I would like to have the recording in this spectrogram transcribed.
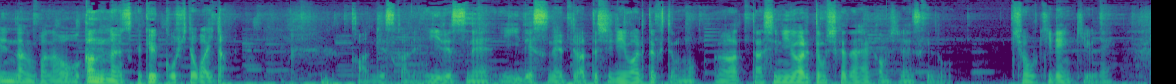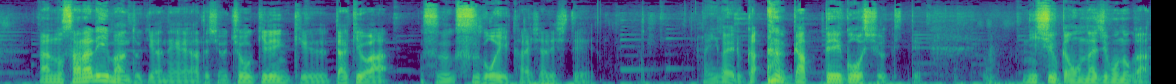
園なのかな？わかんないですけど、結構人がいた感じですかね。いいですね。いいですねって私に言われたくても、私に言われても仕方ないかもしれないですけど、長期連休ね。あの、サラリーマンの時はね、私の長期連休だけはす、すごい会社でして、まいわゆるが 合併合衆って言って、2週間同じものが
